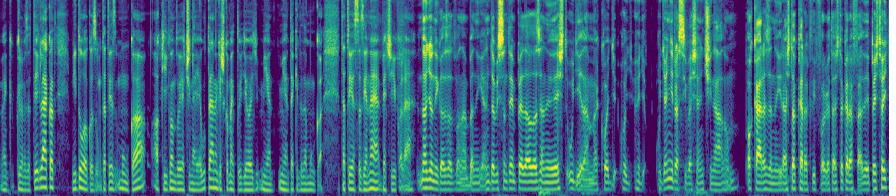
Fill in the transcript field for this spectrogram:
meg különböző téglákat, mi dolgozunk. Tehát ez munka, aki gondolja, csinálja utánunk, és akkor meg tudja, hogy milyen, milyen tekintet a munka. Tehát, hogy ezt azért ne becsüljük alá. Nagyon igazad van ebben, igen. De viszont én például a zenélést úgy élem meg, hogy, hogy, hogy, hogy annyira szívesen csinálom, akár a zeneírást, akár a klipforgatást, akár a fellépést, hogy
